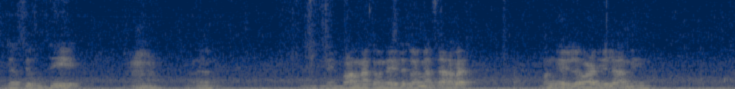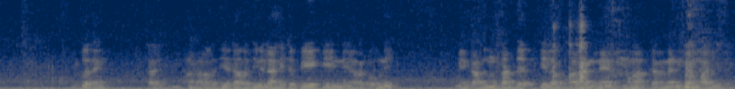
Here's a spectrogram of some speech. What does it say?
ඊට පස්සේ උදේ අ, දැන් භාවනා කරන්න ඇවිල්ලා ස්වාමීන් වහන්සේ අර මම ඇවිල්ලා වාඩි වෙලා මේ විකලා දැන් අර අවදියට අවදි වෙලා හිටපු එකේ ඉන්නේ අරක උනේ මේක අද මොකද්ද කියලා බලන්නේ මොනවද කරන්නේ නිකන් වාඩි වෙලා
